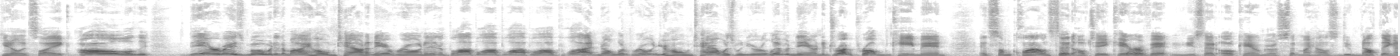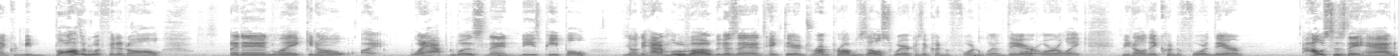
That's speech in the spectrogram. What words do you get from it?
You know, it's like, oh, well, the, everybody's moving into my hometown and they're ruining it and blah, blah, blah, blah, blah. No, what ruined your hometown was when you were living there and a drug problem came in and some clown said, I'll take care of it. And you said, okay, I'm to sit in my house and do nothing. And I couldn't be bothered with it at all. And then, like, you know, I, what happened was then these people, you know, they had to move out because they had to take their drug problems elsewhere because they couldn't afford to live there. Or, like, you know, they couldn't afford their houses they had,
